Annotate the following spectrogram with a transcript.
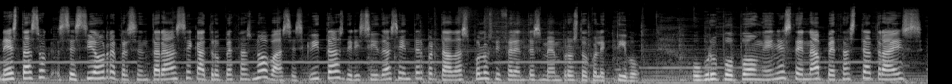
Nesta sesión representaránse catro pezas novas Escritas, dirixidas e interpretadas polos diferentes membros do colectivo. O grupo pon en escena pezas teatrais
